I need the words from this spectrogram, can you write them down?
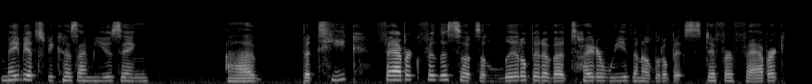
maybe it's because I'm using uh, batik fabric for this, so it's a little bit of a tighter weave and a little bit stiffer fabric.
